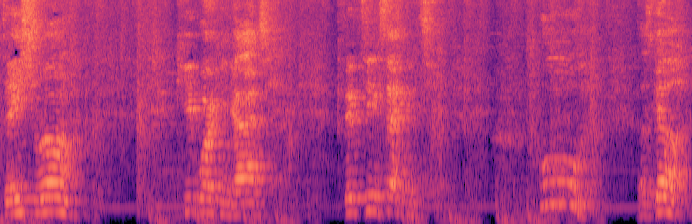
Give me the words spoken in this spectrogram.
Stay strong. Keep working, guys. 15 seconds. Ooh, let's go.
